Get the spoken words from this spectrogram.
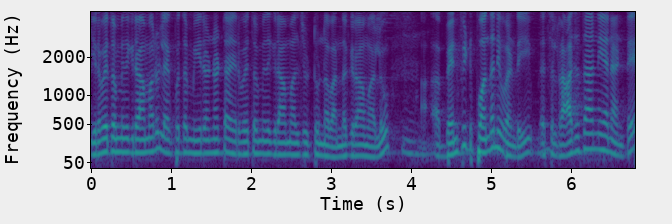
ఇరవై తొమ్మిది గ్రామాలు లేకపోతే మీరు అన్నట్టు ఇరవై తొమ్మిది గ్రామాల చుట్టూ ఉన్న వంద గ్రామాలు బెనిఫిట్ పొందనివ్వండి. అసలు రాజధాని అని అంటే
